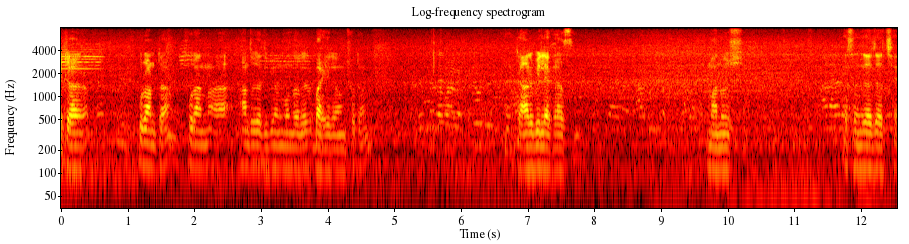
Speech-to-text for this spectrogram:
এটা পুরানটা, পুরান আন্তর্জাতিক বিমানবন্দরের বাহিরের অংশটা। এটা আরবি লেখা আছে। মানুষ প্যাসেঞ্জার যাচ্ছে।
